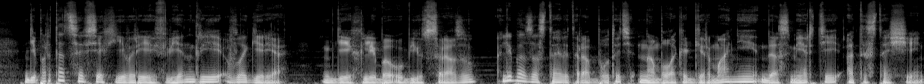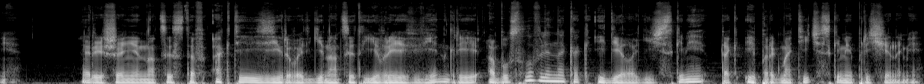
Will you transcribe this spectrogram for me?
– депортация всех евреев Венгрии в лагеря, где их либо убьют сразу, либо заставят работать на благо Германии до смерти от истощения – Решение нацистов активизировать геноцид евреев в Венгрии обусловлено как идеологическими, так и прагматическими причинами.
